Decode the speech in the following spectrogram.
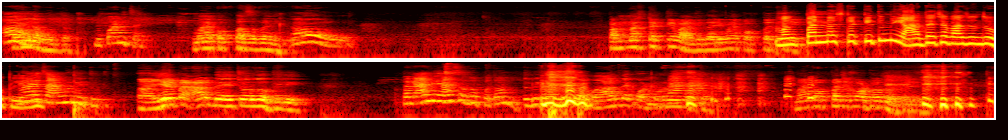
पहिला बोलतो? माझ्या पप्पाचं पण आहे. पन्नास टक्के भागीदारी माझ्या पप्पाची मग पन्नास टक्के तुम्ही आध्याच्या बाजून झोपले हा, अर्ध अर्ध याच्यावर झोपली पण आम्ही असं झोपतो. तुम्ही किती झोपा? अर्ध्या कॉटवर. माझ्या पप्पाचे कॉटवर होते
